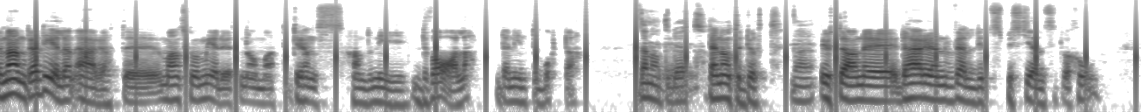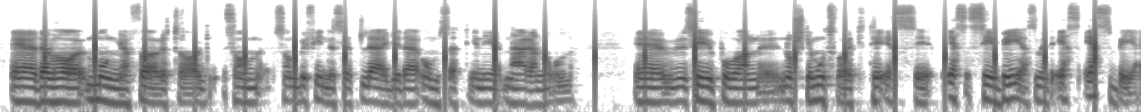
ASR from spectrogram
Den andra delen är att eh, man ska vara medveten om att gränshandeln är i dvala. Den är inte borta. Den har inte dött. Eh, Den har inte dött. Nej. Utan eh, det här är en väldigt speciell situation. Där vi har många företag som, som befinner sig i ett läge där omsättningen är nära noll. Vi ser ju på vår norska motsvarighet till SC, SCB som heter SSB.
